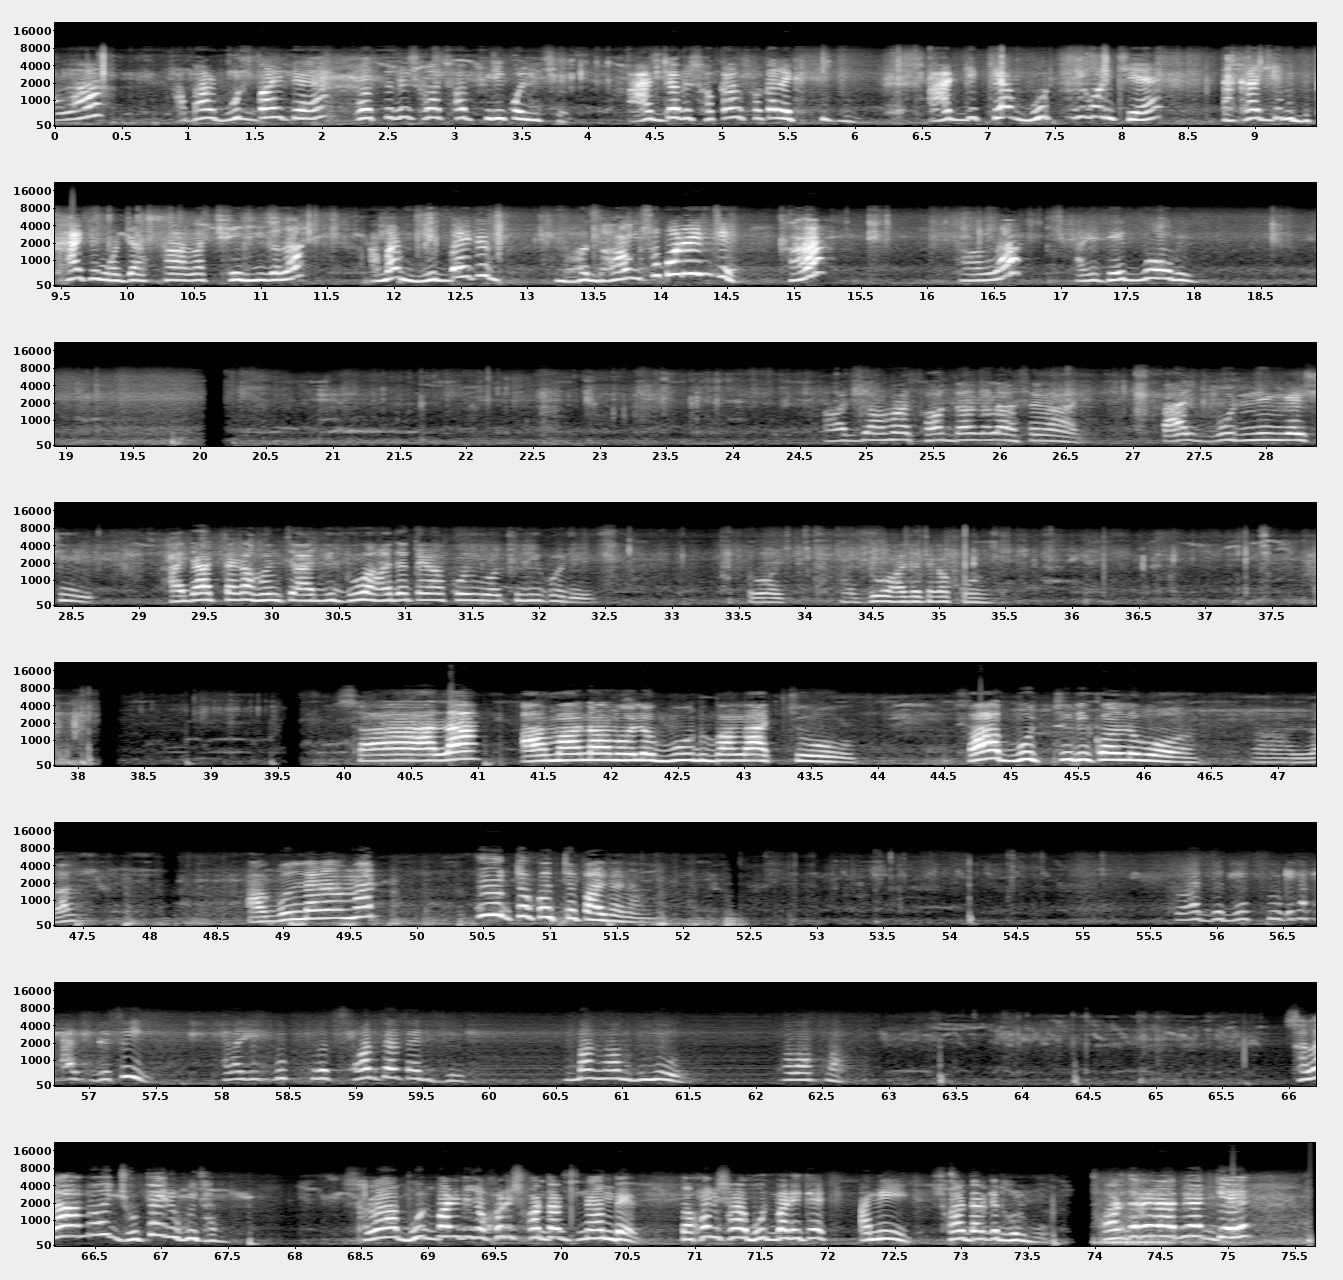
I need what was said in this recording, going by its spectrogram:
শালা আবার বুট সব করেছে। আমি সকাল সকাল এসেছি। আজকে কে বুট চুরি করেছে, তাকে মজা গেল আমার বুট বাড়িতে ধ্বংস করে দিচ্ছে হ্যাঁ? দেখব আমি। আজকে আমার সর্দার গেলা আসে নাই কাল বুট নিয়ে গেছি। হাজার টাকা হচ্ছে, আজকে দু হাজার টাকা করব চুরি করে। তো দু হাজার টাকা করব। শালা, আমার নাম হলো বুট বাঙ্গা চোখ সব বুট চুরি করে নেব। শালা, আগুন লাগা আমার তো করতে পারবে না। তোরা যে বুক চুরি এটা খাস শালা আমি থাকি। বুট বাড়িতে যখনই সর্দার নামবে, তখনই সারা বুট বাড়িতে আমি সর্দারকে ধরবো। সর্দারের আমি আজকে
